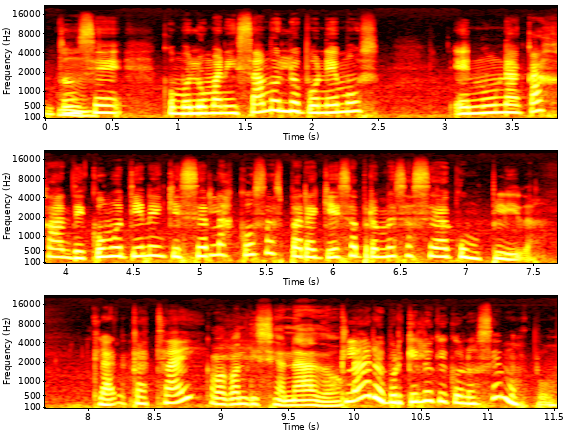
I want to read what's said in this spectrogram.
Entonces, como lo humanizamos, lo ponemos en una caja de cómo tienen que ser las cosas para que esa promesa sea cumplida. Claro. ¿Cachai? Como condicionado. Claro, porque es lo que conocemos, po.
